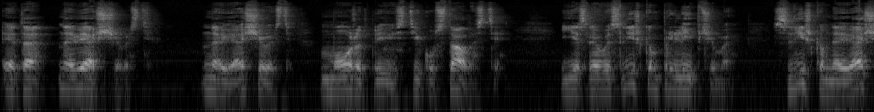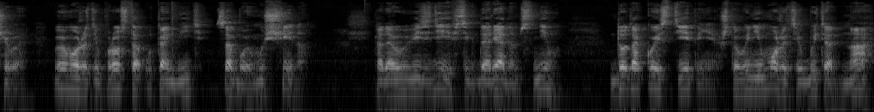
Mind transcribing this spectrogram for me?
это навязчивость. Навязчивость может привести к усталости. Если вы слишком прилипчивы, слишком навязчивы, вы можете просто утомить собой мужчину. Когда вы везде и всегда рядом с ним, до такой степени, что вы не можете быть одна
